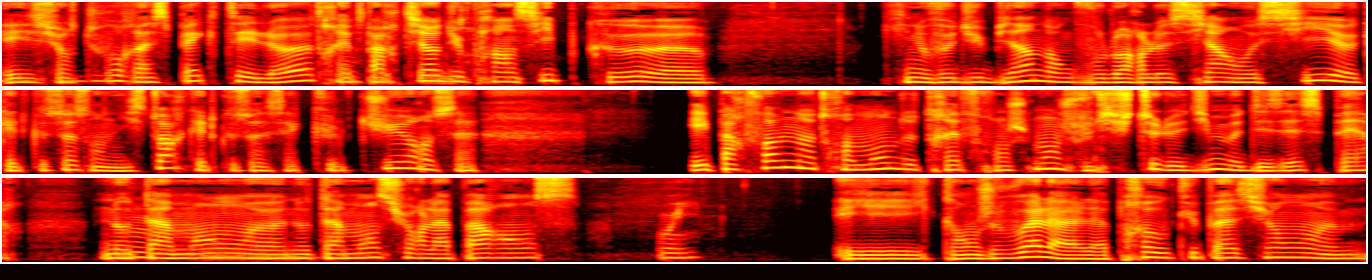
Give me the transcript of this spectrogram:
et, surtout respecter l'autre et partir du principe que qui nous veut du bien, donc vouloir le sien aussi, euh, quelle que soit son histoire, quelle que soit sa culture. Et parfois, notre monde, très franchement, je, te le dis, me désespère, notamment, mmh. euh, notamment sur l'apparence. Oui. Et quand je vois la, préoccupation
